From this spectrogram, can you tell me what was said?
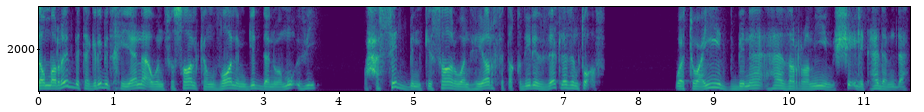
لو مريت بتجربة خيانة أو انفصال كان ظالم جدا ومؤذي وحسيت بانكسار وانهيار في تقدير الذات لازم تقف وتعيد بناء هذا الرميم الشيء اللي اتهدم ده.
